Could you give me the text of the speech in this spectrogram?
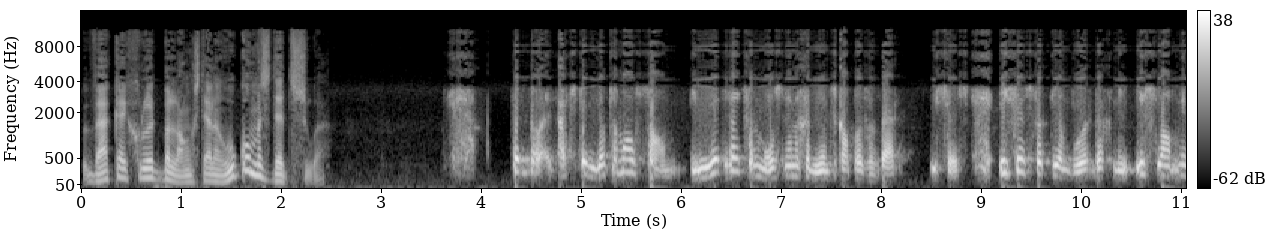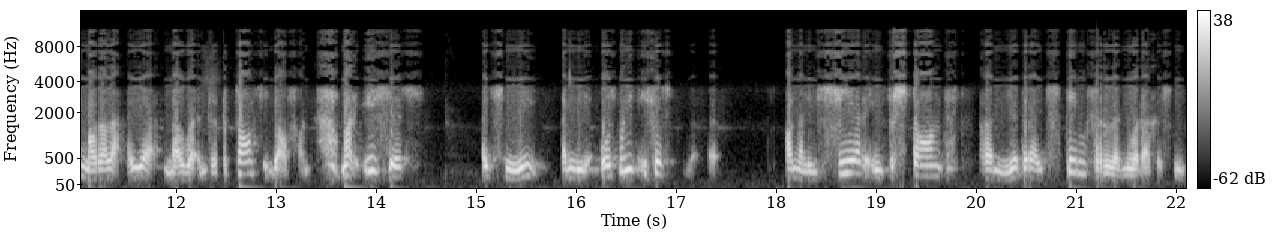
wek hy groot belangstelling. Hoekom is dit so? Ek stem heeltemal saam. Die meerderheid van moslem gemeenskappe verwerk ISIS. ISIS verteenwoordig nie Islam nie, maar hulle eie noue interpretasie daarvan. Maar ISIS is nie in die ons moet nie ISIS uh, analiseer en verstaan dat 'n meerderheid stem vir hulle nodig is nie.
